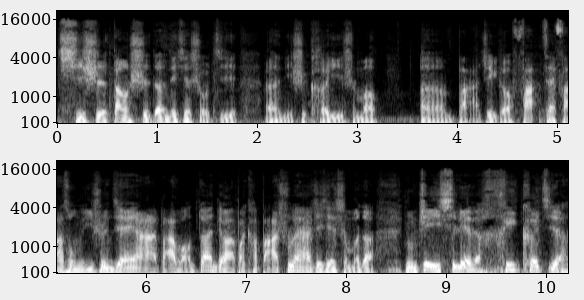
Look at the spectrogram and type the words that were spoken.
其实当时的那些手机，呃，你是可以什么。嗯，把这个发在发送的一瞬间呀，把网断掉啊，把卡拔出来啊，这些什么的，用这一系列的黑科技啊，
